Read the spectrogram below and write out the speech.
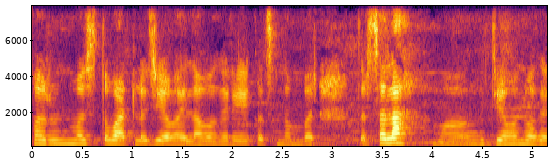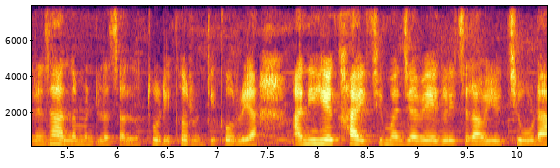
भरून मस्त वाटलं जेवायला वगैरे एकच नंबर. तर चला मग जेवण वगैरे झालं म्हटलं चला थोडी खरेदी करूया. आणि हे खायची मजा वेगळीच राहू हे चिवडा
